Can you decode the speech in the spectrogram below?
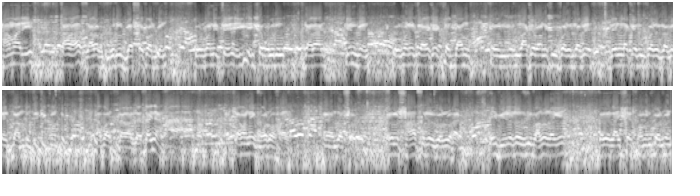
খামারি তারা যারা গরুর ব্যবসা করবেন কোরবানিতে এই এইসব গরু যারা কিনবেন কোরবানিতে এক একটা দাম লাখের অনেক উপরে যাবে দেড় লাখের উপরে যাবে দাম যদি ঠিক মতো খাবার দেওয়া যায় তাই না? এটা অনেক বড় হয়। হ্যাঁ, দর্শক এগুলো শাহপুরের গরু হয় এই ভিডিওটা যদি ভালো লাগে তাহলে লাইক শেয়ার কমেন্ট করবেন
